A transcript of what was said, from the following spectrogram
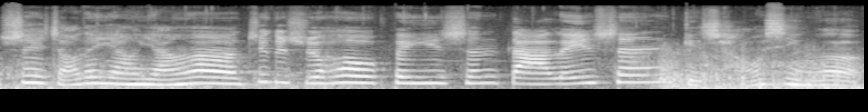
睡着的养羊啊，这个时候被一声打雷声给吵醒了。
